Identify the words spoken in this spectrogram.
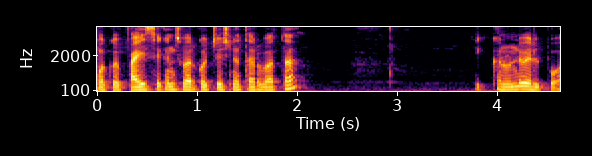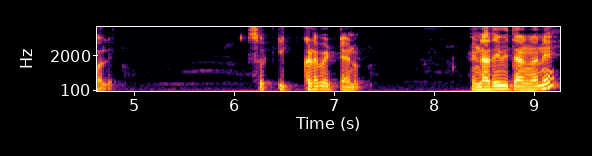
ఒక ఫైవ్ సెకండ్స్ వరకు వచ్చేసిన తర్వాత ఇక్కడ నుండి వెళ్ళిపోవాలి. సో ఇక్కడ పెట్టాను. అండ్ అదే విధంగానే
